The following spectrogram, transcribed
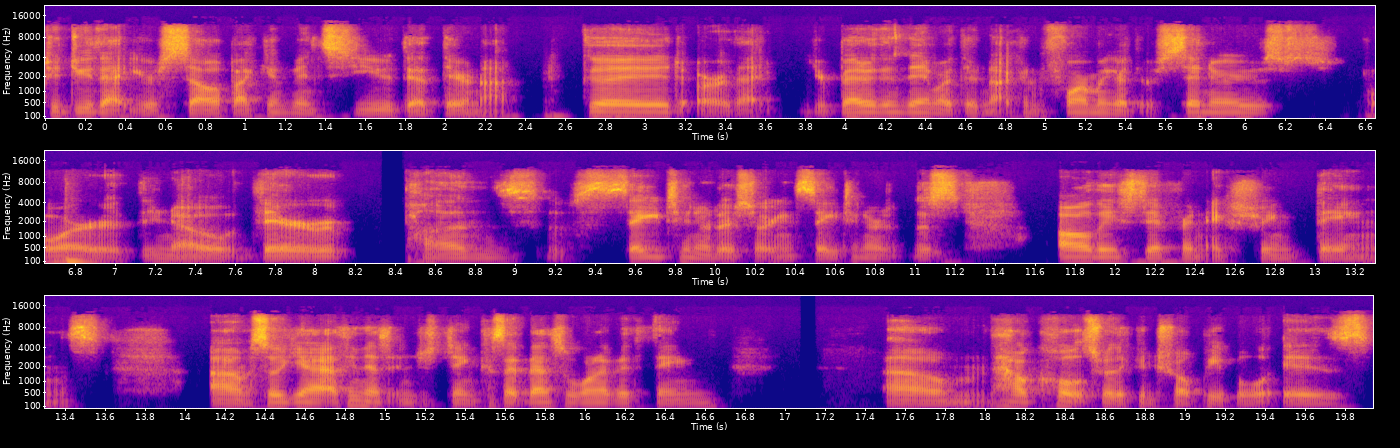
to do that yourself by convince you that they're not good or that you're better than them or they're not conforming or they're sinners or you know they're puns of satan or they're serving satan or just all these different extreme things um, so yeah i think that's interesting because that's one of the thing um, how cults really control people is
